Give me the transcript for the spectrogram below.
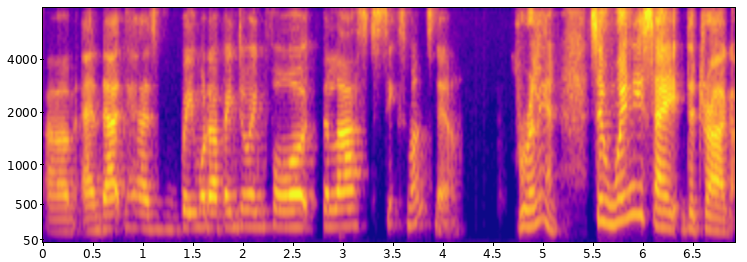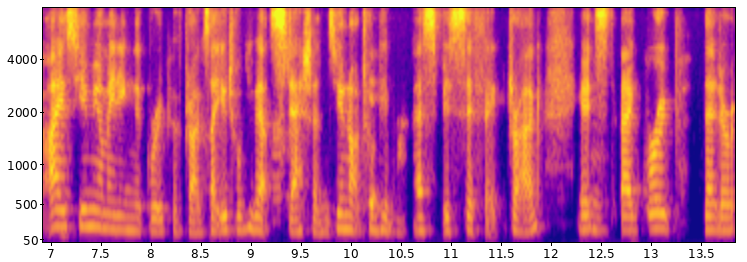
Um, and that has been what I've been doing for the last six months now. Brilliant. So when you say the drug, I assume you're meaning the group of drugs, like you're talking about statins. You're not talking about a specific drug. It's mm. a group that are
